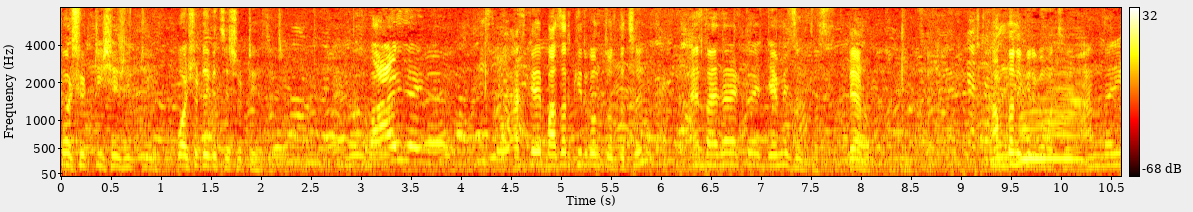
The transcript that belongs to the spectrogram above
পঁয়ষট্টি ছেষট্টি। পঁয়ষট্টি থেকে ছেষট্টি হাজার। তো আজকে বাজার কীরকম চলতেছে? আর বাজার একটা ড্যামে চলতেছে। ড্যাম আমদানি কীরকম আছে? আমদানি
